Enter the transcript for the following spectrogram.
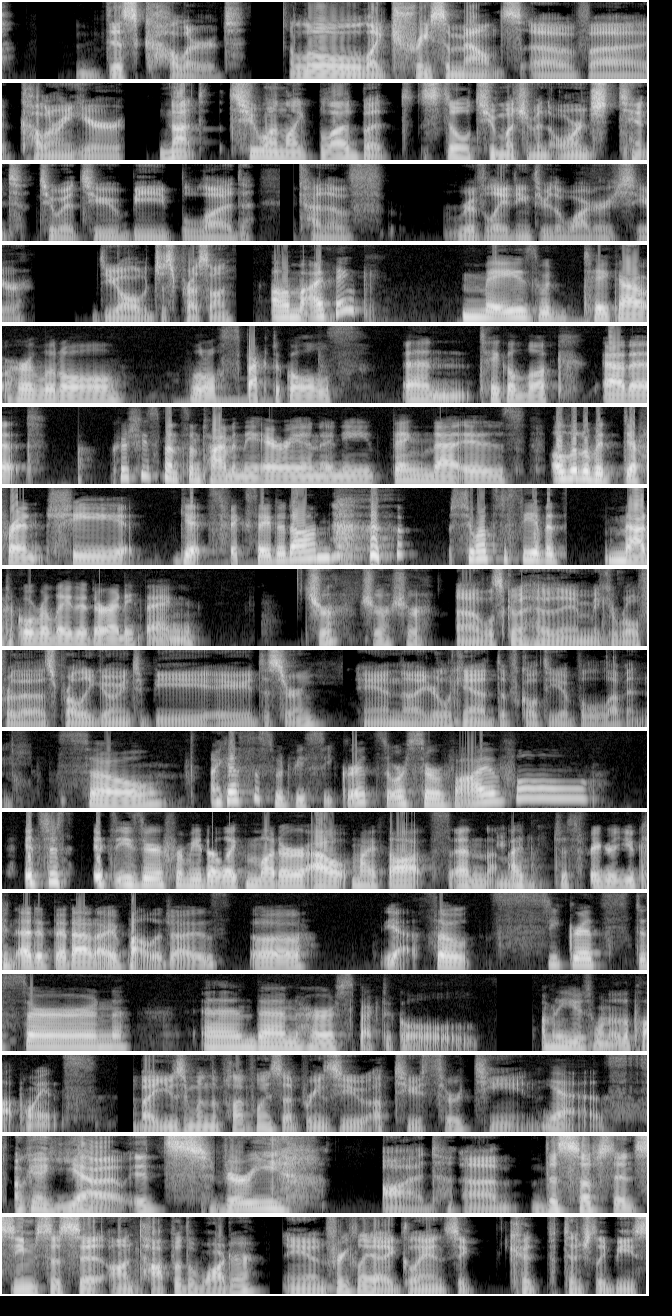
discolored, little like trace amounts of uh, coloring here. Not too unlike blood, but still too much of an orange tint to it to be blood kind of rivelating through the waters here. Do you all just press on? Um, I think Maze would take out her little little spectacles and take a look at it because she spent some time in the area and anything that is a little bit different she gets fixated on she wants to see if it's magical related or anything Sure, sure, sure. Uh, let's go ahead and make a roll for that. That's probably going to be a discern, and uh, you're looking at a difficulty of 11. so i guess this would be secrets or survival it's just it's easier for me to like mutter out my thoughts and i Mhm. just figure you can edit that out i apologize uh yeah so secrets discern and then her spectacles i'm going to use one of the plot points By using one of the plot points, that brings you up to 13. yes Okay, yeah, it's very odd. Um, this substance seems to sit on top of the water, and frankly, at a glance, it could potentially be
